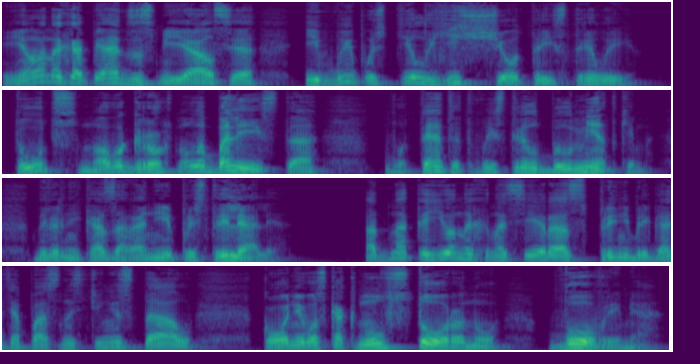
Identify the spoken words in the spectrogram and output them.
Йонах опять засмеялся и выпустил еще три стрелы. Тут снова грохнула баллиста. Вот этот выстрел был метким. Наверняка заранее пристреляли. Однако Йонах на сей раз пренебрегать опасностью не стал. Конь его скакнул в сторону. Вовремя.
